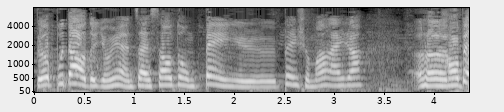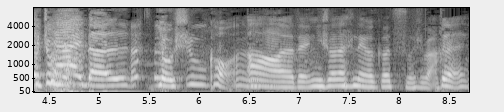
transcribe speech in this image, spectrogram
得不到的永远在骚动，被被什么来着？呃，被爱的有恃无恐。嗯 啊、对，你说的是那个歌词是吧？对，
